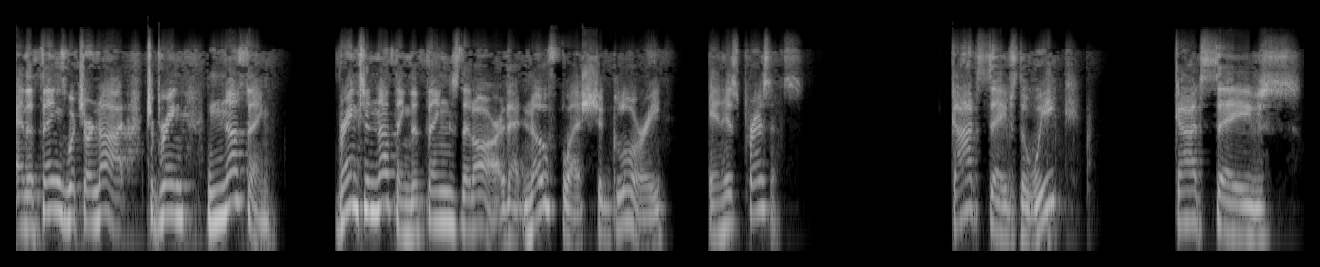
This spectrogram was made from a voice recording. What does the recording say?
and the things which are not to bring nothing, bring to nothing the things that are, that no flesh should glory in his presence. God saves the weak. God saves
